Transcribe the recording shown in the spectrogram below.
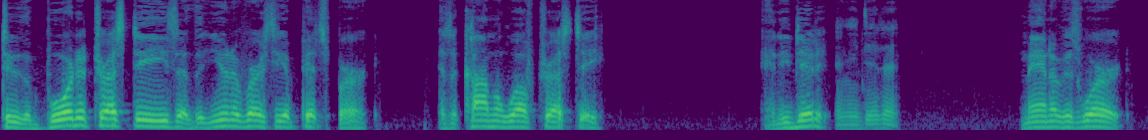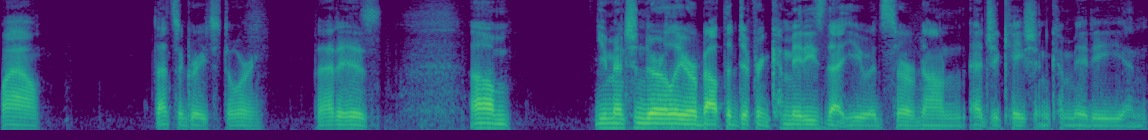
to the Board of Trustees of the University of Pittsburgh as a Commonwealth trustee. And he did it. And he did it. Man of his word. Wow. That's a great story. That is. Um, you mentioned earlier about the different committees that you had served on Education Committee and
